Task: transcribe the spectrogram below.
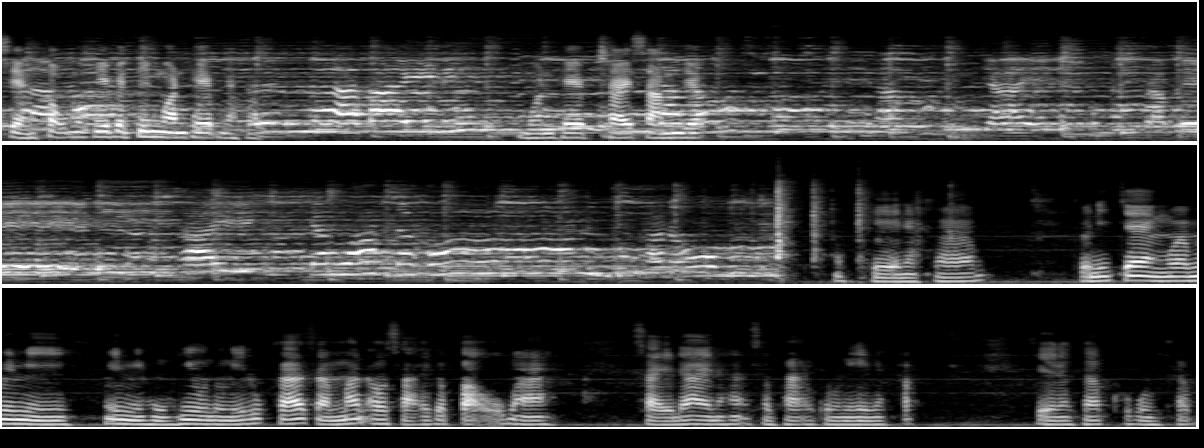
เสียงตกเมื่อกี้เป็นที่มวนเทปนะครับเรือใบนี้มวนเทปใช้ซ้ำเยอะโอเคนะครับ ตัวนี้แจ้งว่าไม่มีไม่มีหูหิ้วตรงนี้ลูกค้าสามารถเอาสายกระเป๋ามาใส่ได้นะฮะสะพายตรงนี้นะครับ โอเคนะครับ ขอบคุณครับ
